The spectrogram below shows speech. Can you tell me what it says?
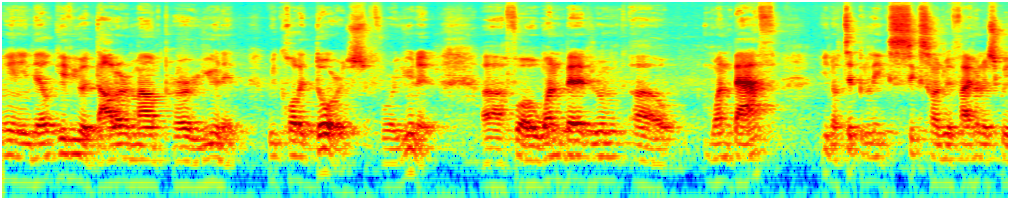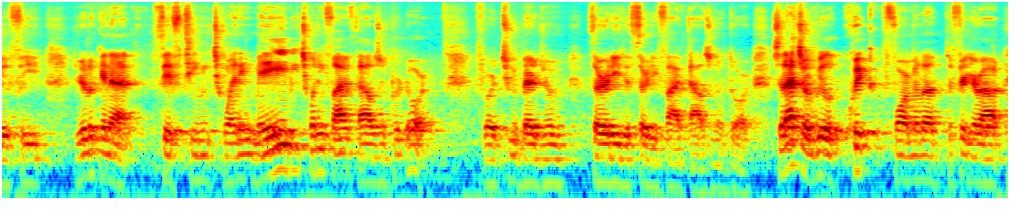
meaning they'll give you a dollar amount per unit. We call it doors for a unit. Uh, for a one bedroom, uh, one bath, you know, typically 600, 500 square feet, you're looking at 15, 20, maybe 25,000 per door. For a two bedroom, 30 to 35,000 a door. So that's a real quick formula to figure out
